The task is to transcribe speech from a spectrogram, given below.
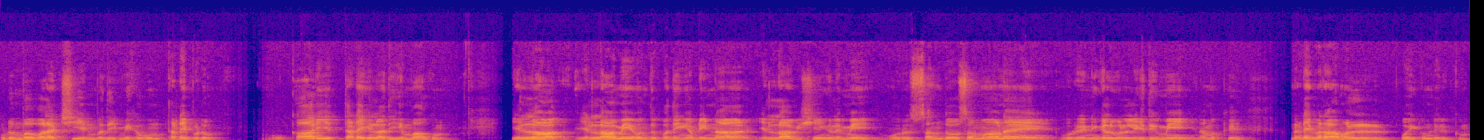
குடும்ப வளர்ச்சி என்பது மிகவும் தடைபடும். காரிய தடைகள் அதிகமாகும். எல்லா எல்லாமே வந்து பார்த்திங்க அப்படின்னா எல்லா விஷயங்களுமே ஒரு சந்தோஷமான ஒரு நிகழ்வுகள் எதுவுமே நமக்கு நடைபெறாமல் போய்க்கொண்டிருக்கும்.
